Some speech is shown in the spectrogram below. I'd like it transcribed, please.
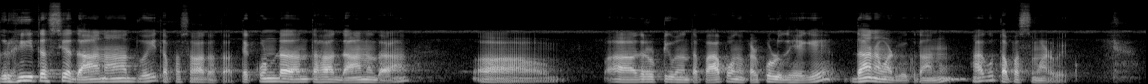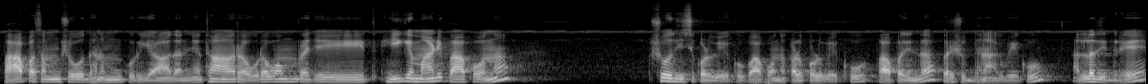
ಗೃಹೀತಸ್ಯ ದಾನಾದ್ವೈ ತಪಸಾ ತಥಾ. ತೆಕ್ಕೊಂಡಂತಹ ದಾನದ ಅದರೊಟ್ಟಿಗೆ ಬಂದಂಥ ಪಾಪವನ್ನು ಕಳ್ಕೊಳ್ಳೋದು ಹೇಗೆ? ದಾನ ಮಾಡಬೇಕು ತಾನು ಹಾಗೂ ತಪಸ್ಸು ಮಾಡಬೇಕು. ಪಾಪ ಸಂಶೋಧನಂ ಕುರಿಯಾದ ಅನ್ಯಥಾ ರೌರವಂ ರಜೇತ್ ಹೀಗೆ ಮಾಡಿ ಪಾಪವನ್ನು ಶೋಧಿಸಿಕೊಳ್ಬೇಕು ಪಾಪವನ್ನು ಕಳ್ಕೊಳ್ಬೇಕು ಪಾಪದಿಂದ ಪರಿಶುದ್ಧನಾಗಬೇಕು. ಅಲ್ಲದಿದ್ದರೆ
